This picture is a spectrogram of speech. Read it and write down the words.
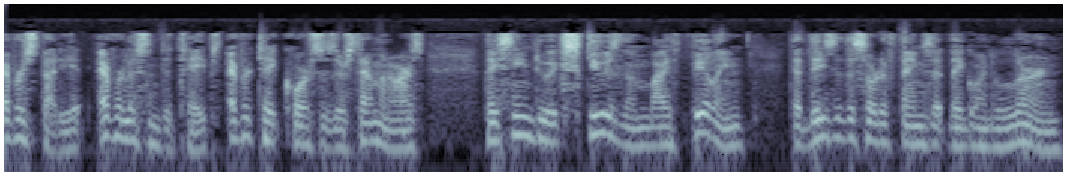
ever study it, ever listen to tapes, ever take courses or seminars. They seem to excuse them by feeling that these are the sort of things that they're going to learn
